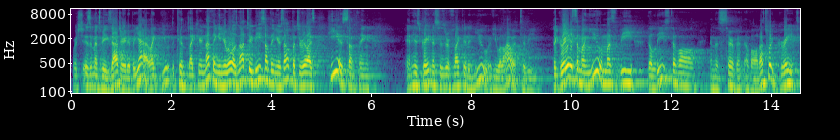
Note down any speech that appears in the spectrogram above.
which isn't meant to be exaggerated, but yeah, like you, like you're nothing, and your role is not to be something yourself, but to realize He is something, and His greatness is reflected in you if you allow it to be. The greatest among you must be the least of all and the servant of all. That's what great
